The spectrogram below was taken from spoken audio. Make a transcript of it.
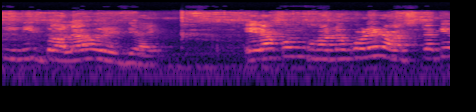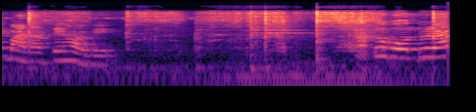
চিনির দলা হয়ে যায়। এরকম ঘন করে রসটাকে বানাতে হবে। তো বন্ধুরা,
